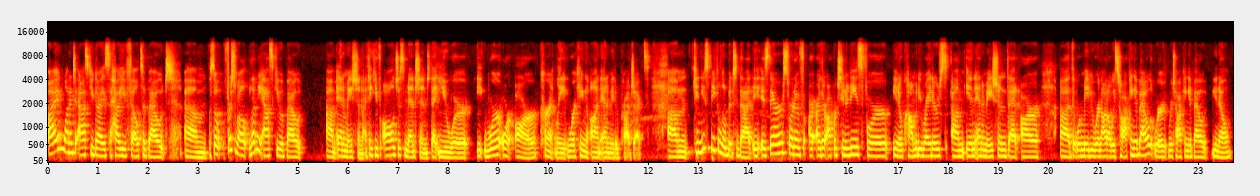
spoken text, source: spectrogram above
I wanted to ask you guys how you felt about. Um, so, first of all, let me ask you about um, animation. I think you've all just mentioned that you were were or are currently working on animated projects. Um, can you speak a little bit to that? Is there sort of are, are there opportunities for you know comedy writers um, in animation that are uh, that we're maybe we're not always talking about? We're we're talking about you know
